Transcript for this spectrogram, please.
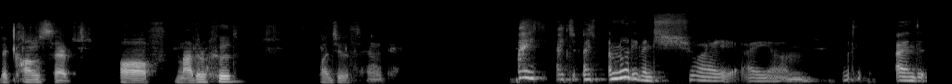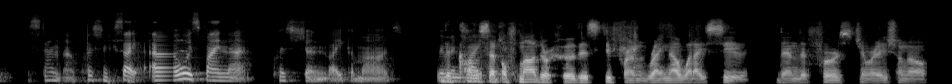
the concept of motherhood? What do you think? I, I, I am not even sure I, I um what I understand that question because I, I always find that question like a mod. the concept writing. of motherhood is different right now what I see than the first generation of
